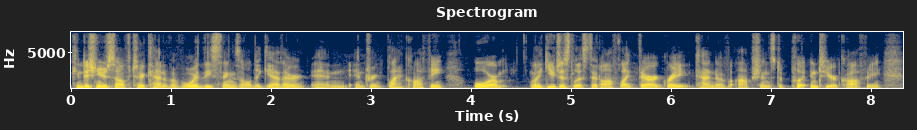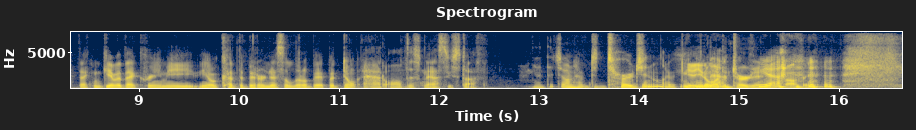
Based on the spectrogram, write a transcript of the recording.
condition yourself to kind of avoid these things altogether and, and drink black coffee, or like you just listed off, like there are great kind of options to put into your coffee that can give it that creamy, you know, cut the bitterness a little bit, but don't add all this nasty stuff. Yeah, they don't have detergent lurking. Yeah, you don't want detergent yeah. in your coffee.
